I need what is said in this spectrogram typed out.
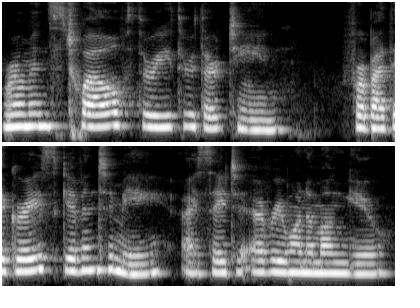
Romans 12, 3 through 13. For by the grace given to me, I say to everyone among you,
